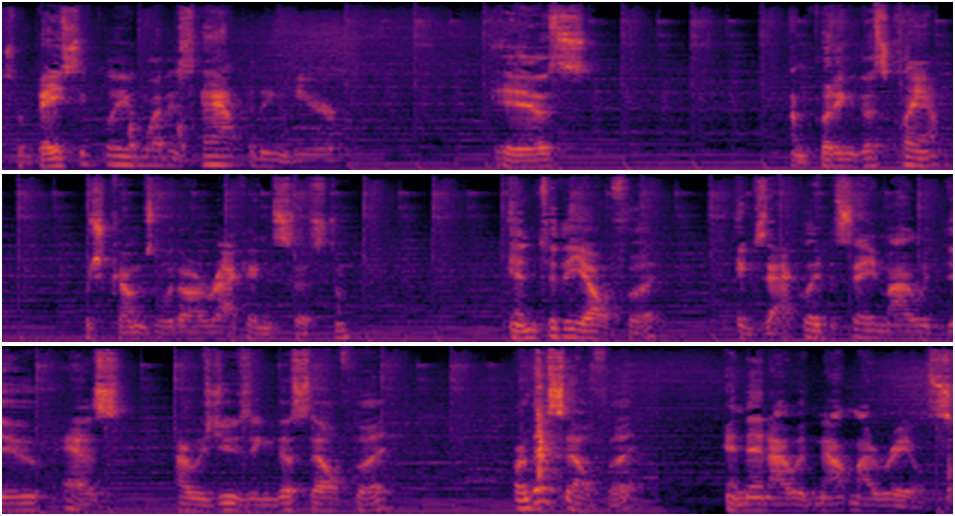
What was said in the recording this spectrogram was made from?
So basically what is happening here is I'm putting this clamp, which comes with our racking system, into the L-foot, exactly the same I would do as I was using this L-foot or this L-foot, and then I would mount my rails.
